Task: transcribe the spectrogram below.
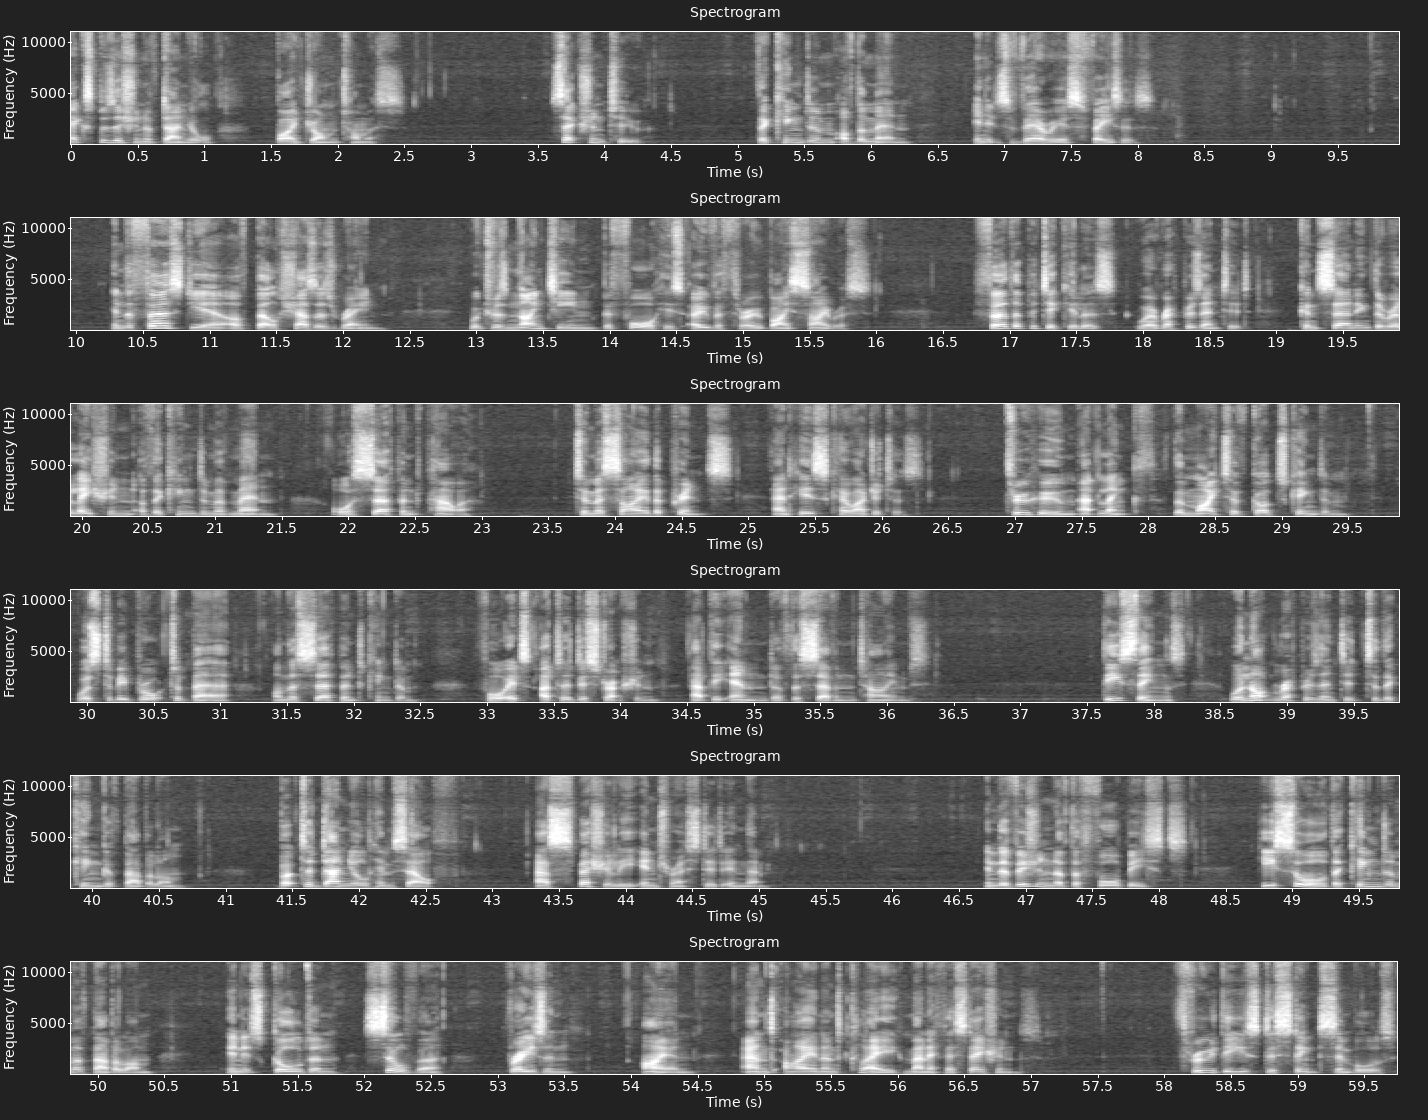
Exposition of Daniel by John Thomas. Section 2 The Kingdom of the Men in its various phases. In the first year of Belshazzar's reign, which was 19 before his overthrow by Cyrus, further particulars were represented concerning the relation of the kingdom of men, or serpent power, to Messiah the Prince and his coadjutors, through whom at length the might of God's kingdom was to be brought to bear on the serpent kingdom for its utter destruction at the end of the seven times. These things were not represented to the king of Babylon, but to Daniel himself, as specially interested in them. In the vision of the four beasts, he saw the kingdom of Babylon in its golden, silver, brazen, iron, and iron and clay manifestations. Through these distinct symbols,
